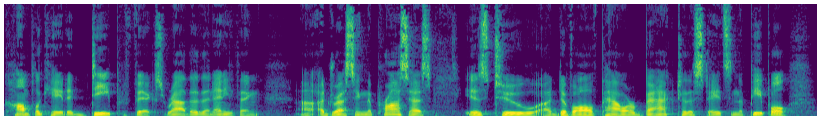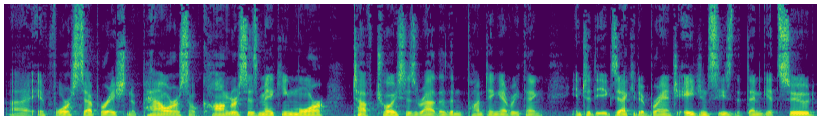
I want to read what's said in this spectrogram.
complicated, deep fix rather than anything uh, addressing the process, is to uh, devolve power back to the states and the people, uh, enforce separation of power. So Congress is making more tough choices rather than punting everything into the executive branch agencies that then get sued.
